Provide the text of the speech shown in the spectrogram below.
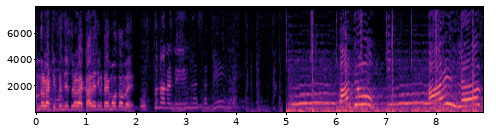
తొందరగా టిఫిన్ తీసుకురావా కాలేజీకి టైం అవుతుంది. Parthu I love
